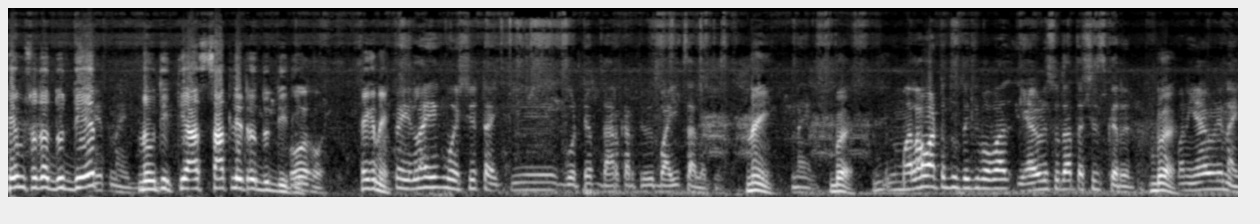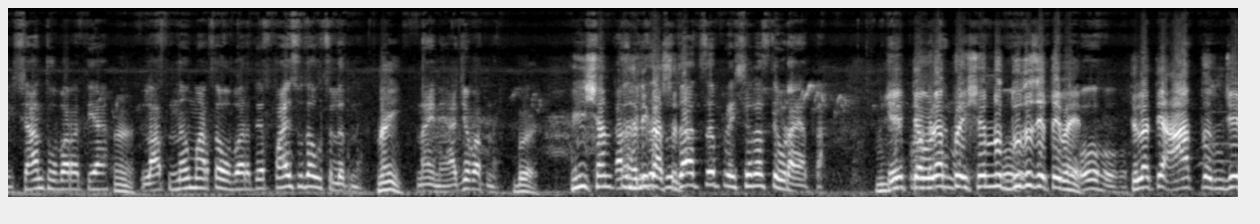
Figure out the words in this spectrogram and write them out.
थेंब सुद्धा दूध देत देत नाही. नव्हती. ती आज सात लिटर दूध देते. होय. आहे की नाही? तर हिला एक वैशिष्ट्य आहे की गोट्यात धार काढते वेळी बाई चालत नाही. नाही। नाही. बर. मला वाटत होतं की बाबा यावेळी सुद्धा तशीच करेल. बर. पण यावेळी नाही. शांत उभा राहत्या. लात न मारता उभा राहत्या पाय सुद्धा उचलत नाही. नाही. नाही नाही. अजिबात नाही. बर. ही शांत झाली का दुधाचं प्रेशरच तेवढं आहे आता. म्हणजे तेवढ्या प्रेशरनं हो. दूधच येते बाहेर. हो हो हो. त्याला ते आत म्हणजे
